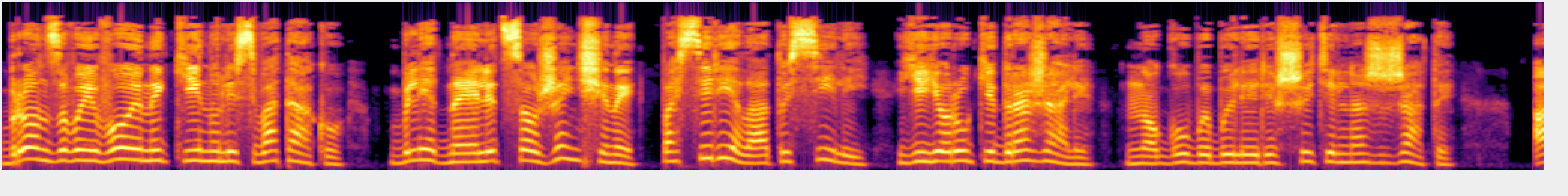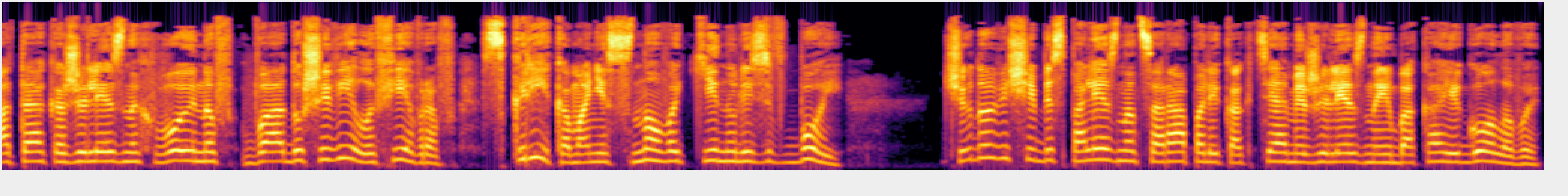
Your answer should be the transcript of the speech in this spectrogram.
бронзовые воины кинулись в атаку. Бледное лицо женщины посерело от усилий, ее руки дрожали, но губы были решительно сжаты. Атака железных воинов воодушевила февров, с криком они снова кинулись в бой. Чудовища бесполезно царапали когтями железные бока и головы,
